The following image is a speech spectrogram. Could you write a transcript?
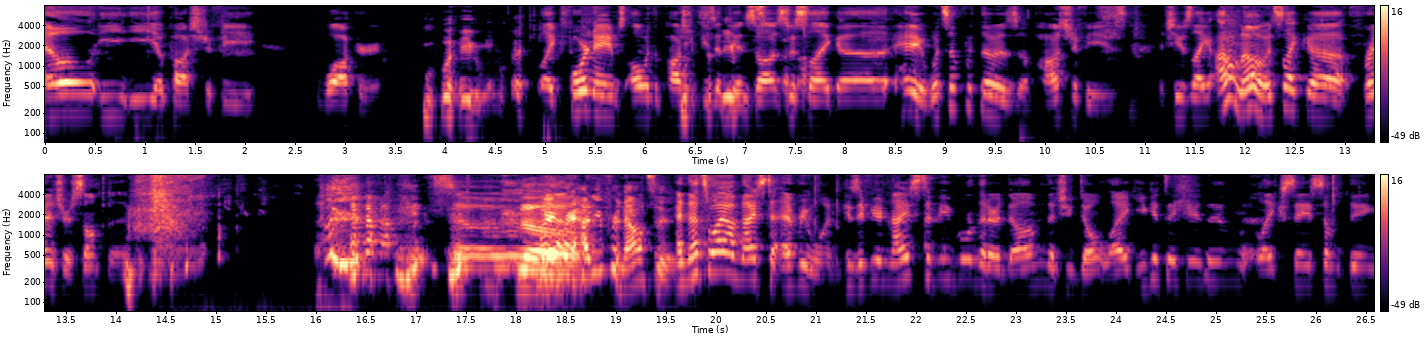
L E E apostrophe Walker. Wait, what? Like four names, all with apostrophes What's at the end. So I was just like, uh, "Hey, what's up with those apostrophes?" And she was like, "I don't know. It's like uh, French or something." So No. Wait, wait. How do you pronounce it? And that's why I'm nice to everyone. Because if you're nice to people that are dumb that you don't like, you get to hear them like say something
